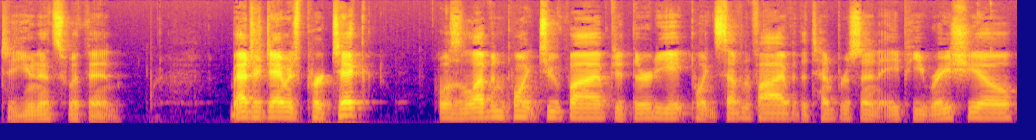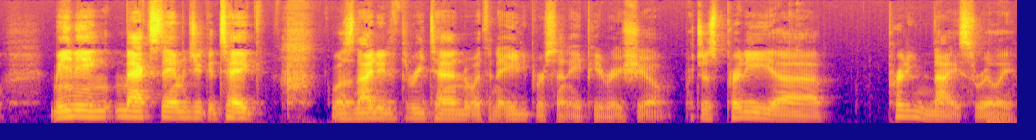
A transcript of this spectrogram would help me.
to units within. Magic damage per tick was 11.25 to 38.75 with a 10% AP ratio, meaning max damage you could take was 90 to 310 with an 80% AP ratio, which is pretty uh pretty nice really.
